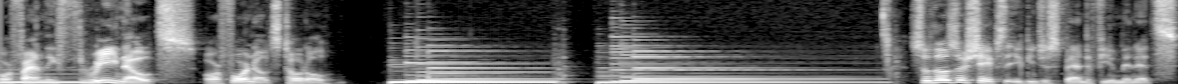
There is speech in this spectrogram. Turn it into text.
or finally three notes, or four notes total. So those are shapes that you can just spend a few minutes,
